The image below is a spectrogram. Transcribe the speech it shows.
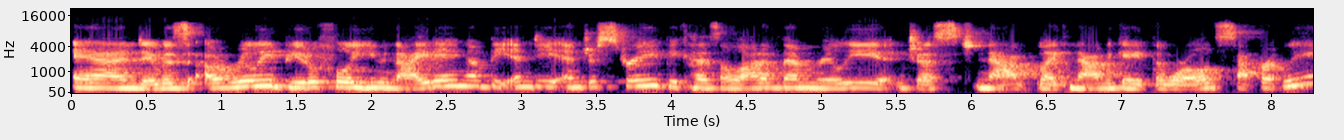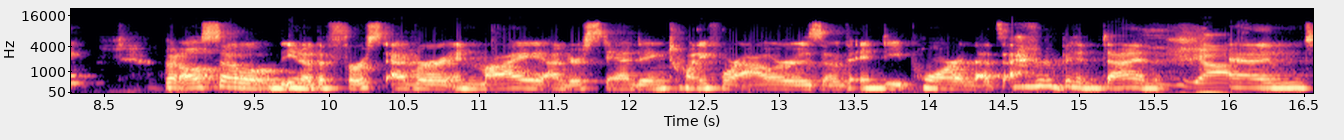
and it was a really beautiful uniting of the indie industry because a lot of them really just nav- like navigate the world separately but also you know the first ever in my understanding 24 hours of indie porn that's ever been done. Yeah. And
